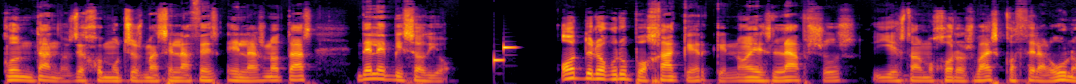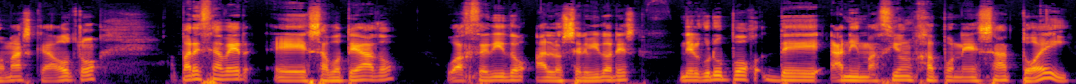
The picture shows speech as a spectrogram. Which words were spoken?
contando. Os dejo muchos más enlaces en las notas del episodio. Otro grupo hacker, que no es Lapsus, y esto a lo mejor os va a escocer alguno más que a otro, parece haber eh, saboteado o accedido a los servidores del grupo de animación japonesa Toei.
